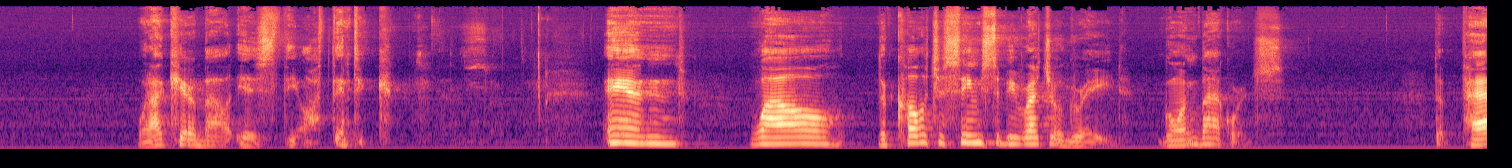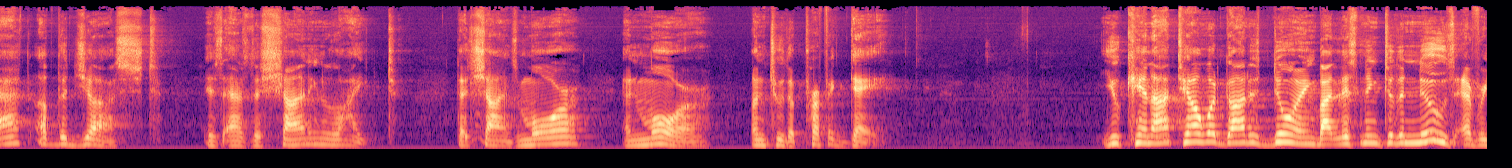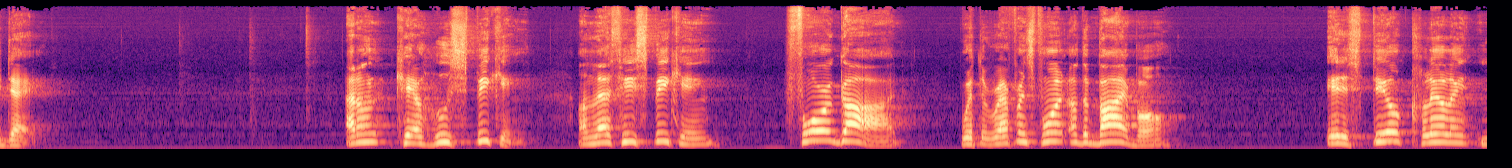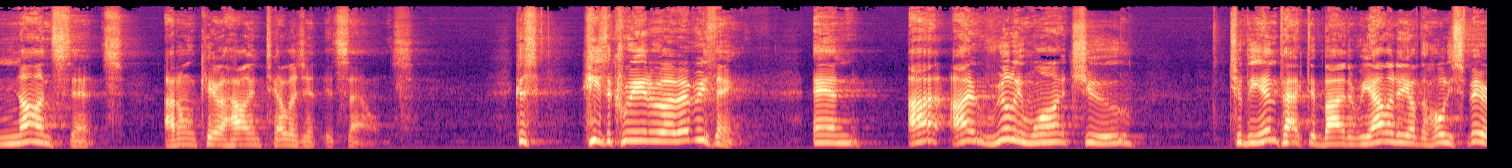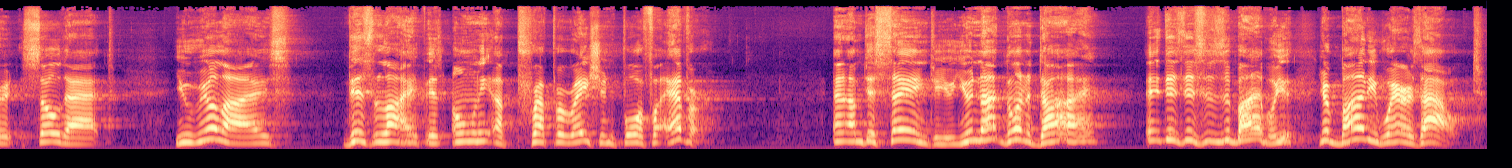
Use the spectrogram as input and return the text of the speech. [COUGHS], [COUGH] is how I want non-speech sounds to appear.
What I care about is the authentic. And while the culture seems to be retrograde, going backwards, the path of the just is as the shining light that shines more and more unto the perfect day. You cannot tell what God is doing by listening to the news every day. I don't care who's speaking, unless he's speaking for God with the reference point of the Bible it is still clearly nonsense. I don't care how intelligent it sounds. Because he's the creator of everything. And I, I really want you to be impacted by the reality of the Holy Spirit so that you realize this life is only a preparation for forever. And I'm just saying to you, you're not going to die. This, this is the Bible. You, your body wears out,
